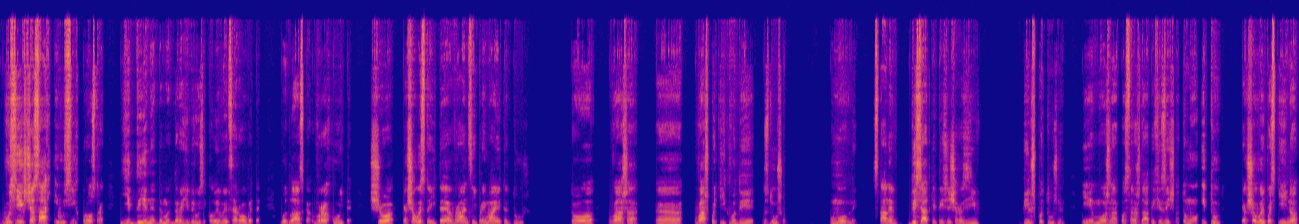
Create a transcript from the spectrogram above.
в усіх часах і в усіх просторах. Єдине, дорогі друзі, коли ви це робите, будь ласка, врахуйте, що якщо ви стоїте вранці і приймаєте душ, то ваша, е, ваш потік води з душу умовний стане в десятки тисяч разів більш потужним і можна постраждати фізично. Тому і тут, якщо ви постійно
